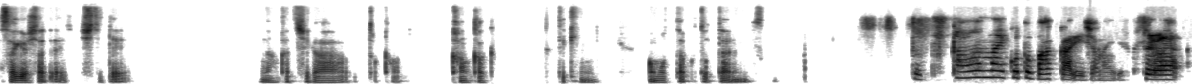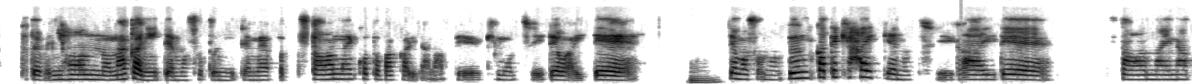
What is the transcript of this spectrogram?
作業したりしてて、なんか違うとか、感覚的に思ったことってあるんですか？と伝わらないことばかりじゃないですか。それは、例えば日本の中にいても外にいてもやっぱ伝わらないことばかりだなっていう気持ちではいて、うん。でもその文化的背景の違いで伝わらないなっ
